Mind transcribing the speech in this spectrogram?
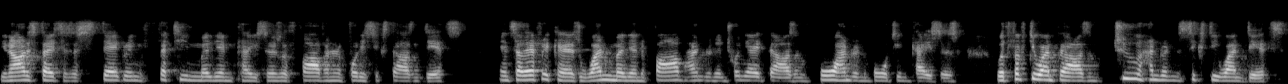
The United States has a staggering 13 million cases with 546,000 deaths and South Africa has 1,528,414 cases with 51,261 deaths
